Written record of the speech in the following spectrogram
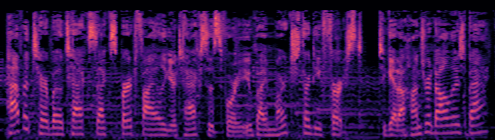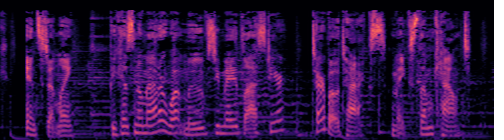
Have a TurboTax expert file your taxes for you by March 31st to get $100 back instantly. Because no matter what moves you made last year, TurboTax makes them count.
